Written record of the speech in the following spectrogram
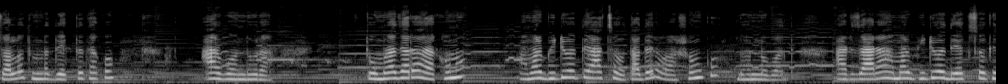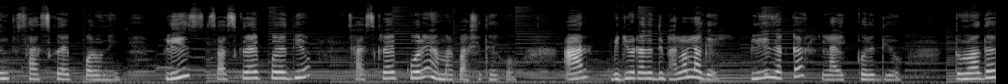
চলো তোমরা দেখতে থাকো। আর বন্ধুরা তোমরা যারা এখনও আমার ভিডিওতে আছো, তাদের অসংখ্য ধন্যবাদ। আর যারা আমার ভিডিও দেখছ কিন্তু সাবস্ক্রাইব করোনি, প্লিজ সাবস্ক্রাইব করে দিও, সাবস্ক্রাইব করে আমার পাশে থেকো। আর ভিডিওটা যদি ভালো লাগে, প্লিজ একটা লাইক করে দিও। তোমাদের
